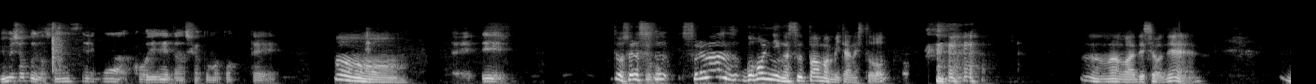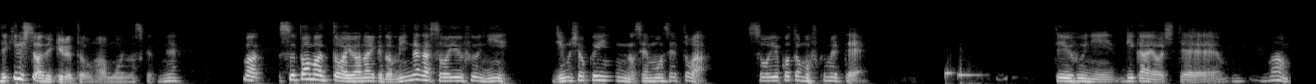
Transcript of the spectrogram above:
事務職の先生がコーディネーターの資格も取って、うん。やれて、でもそれはす、それはご本人がスーパーマンみたいな人？うん、まあまあでしょうね。できる人はできるとは思いますけどね。まあ、スーパーマンとは言わないけど、みんながそういうふうに、事務職員の専門性とは、そういうことも含めて、っていうふうに理解をして、まあ、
